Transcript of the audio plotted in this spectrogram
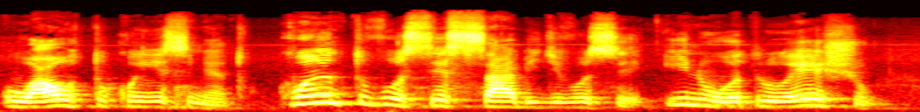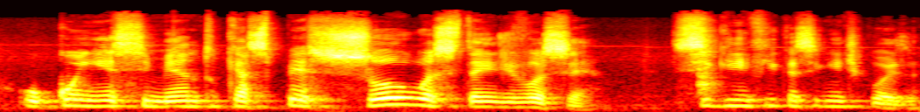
o autoconhecimento. Quanto você sabe de você. E no outro eixo, o conhecimento que as pessoas têm de você. Significa a seguinte coisa:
